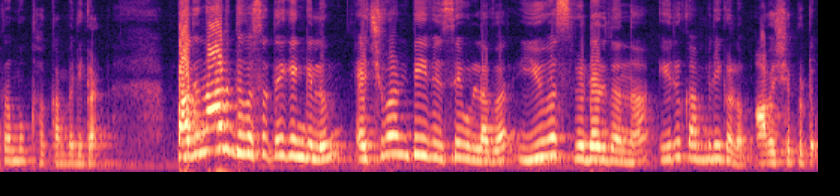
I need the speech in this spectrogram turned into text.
പ്രമുഖ കമ്പനികൾ. പതിനാല് ദിവസത്തേക്കെങ്കിലും എച്ച് വൺ ബി വിസയുള്ളവർ യു എസ് വിടരുതെന്ന് ഇരു കമ്പനികളും ആവശ്യപ്പെട്ടു.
